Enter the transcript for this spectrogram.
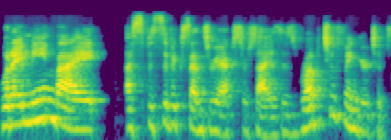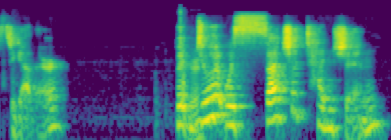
what I mean by a specific sensory exercise is rub two fingertips together, but Okay. do it with such attention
